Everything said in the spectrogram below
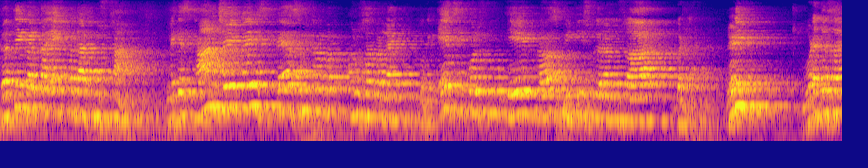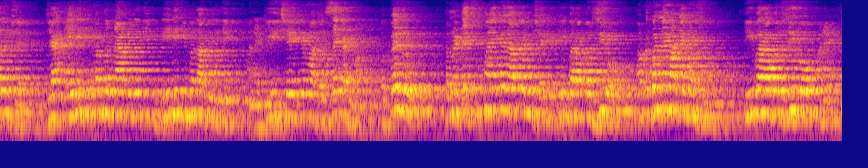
ગતિ કરતા એક પદાર્થનું સ્થાન એટલે કે સ્થાન છે કઈ કયા સમીકરણ પર અનુસાર બદલાય bt2 અનુસાર બદલાય રેડી વડે દર્શાવ્યું છે, જ્યાં a ની કિંમત તમને આપી દીધી, b ની કિંમત આપી દીધી, અને d છે કેમાં છે? સેકન્ડમાં તો પહેલું, તમને ટેક્સ્ટમાં એક જ આપેલું છે કે t 0 આપણે બંને માટે ગણશું. T 0 અને t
